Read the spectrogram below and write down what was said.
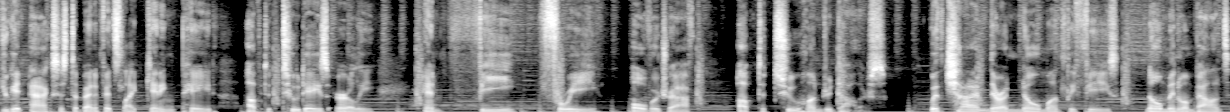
you get access to benefits like getting paid up to two days early and fee free overdraft up to $200. With Chime, there are no monthly fees, no minimum balance,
